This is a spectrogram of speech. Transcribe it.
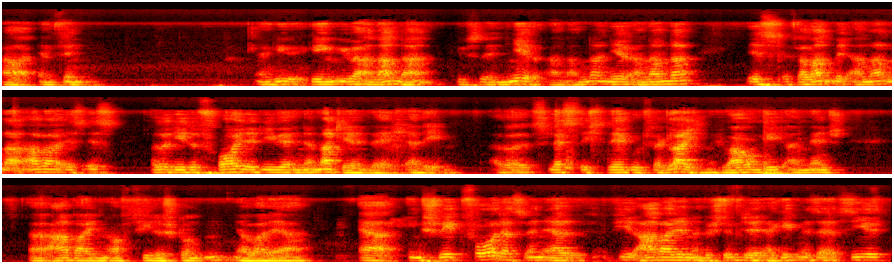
äh, empfinden. Gegenüber Ananda gibt es Nir Ananda. Nir Ananda ist verwandt mit Ananda, aber es ist also diese Freude, die wir in der materiellen Welt erleben. Aber es lässt sich sehr gut vergleichen. Warum geht ein Mensch äh, arbeiten oft viele Stunden? Ja, weil er, er ihm schwebt vor, dass wenn er viel arbeitet und bestimmte Ergebnisse erzielt,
